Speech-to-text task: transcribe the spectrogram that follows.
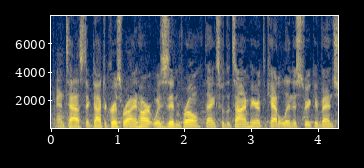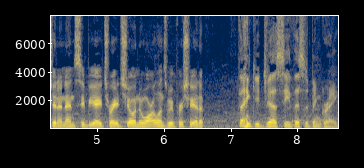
Fantastic. Dr. Chris Reinhardt with Zinpro. Thanks for the time here at the Cattle Industry Convention and NCBA Trade Show in New Orleans. We appreciate it. Thank you, Jesse. This has been great.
